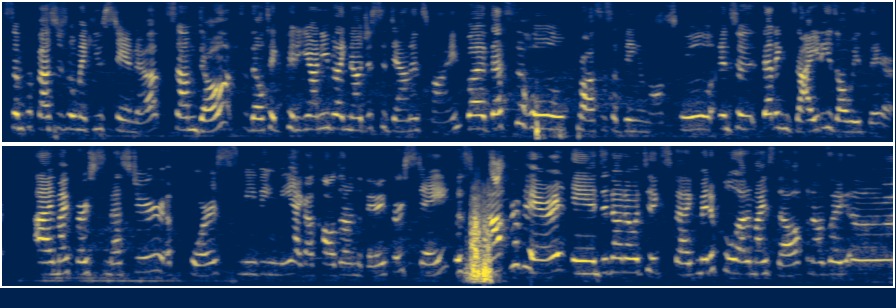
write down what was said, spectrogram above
Some professors will make you stand up, some don't. They'll take pity on you, be like, no, just sit down, it's fine. But that's the whole process of being in law school. And so that anxiety is always there. I, my first semester, of course, me being me, I got called on the very first day, was not prepared and did not know what to expect, made a fool out of myself. And I was like, uh,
